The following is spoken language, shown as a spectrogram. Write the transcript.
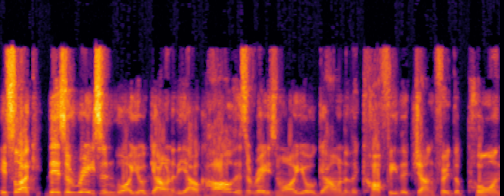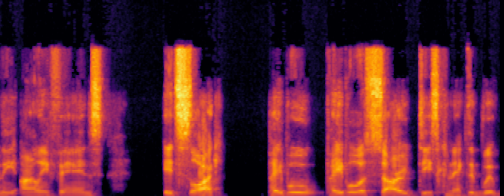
it's like there's a reason why you're going to the alcohol. There's a reason why you're going to the coffee, the junk food, the porn, the OnlyFans. It's like people people are so disconnected with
